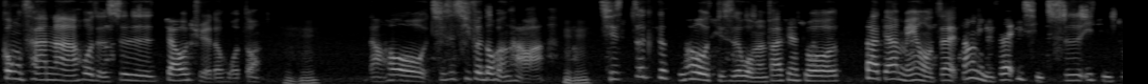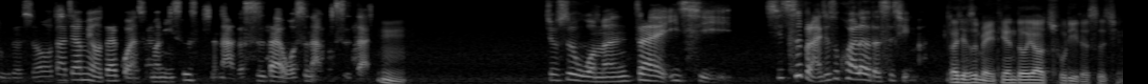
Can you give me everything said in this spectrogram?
共餐啊，或者是教学的活动，嗯哼，然后其实气氛都很好啊，嗯哼，其实这个时候其实我们发现说，大家没有在当你在一起吃一起煮的时候，大家没有在管什么你是哪个世代，我是哪个世代，嗯，就是我们在一起，其实吃本来就是快乐的事情嘛。而且是每天都要处理的事情。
